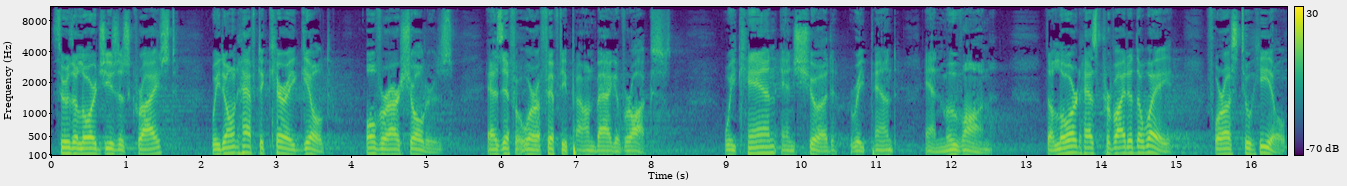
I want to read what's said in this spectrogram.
Through the Lord Jesus Christ, we don't have to carry guilt over our shoulders as if it were a 50 pound bag of rocks. We can and should repent and move on. The Lord has provided the way for us to heal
